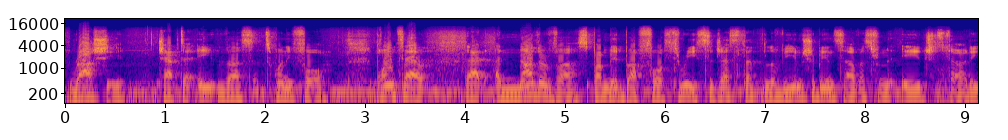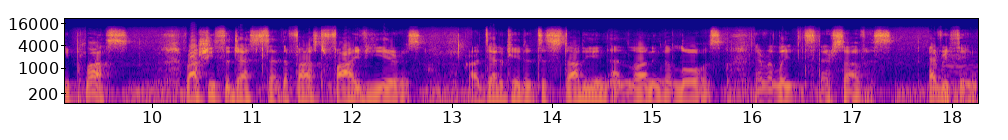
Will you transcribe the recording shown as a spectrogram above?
Rashi, chapter 8, verse 24, points out that another verse, Bamidbar 4.3, suggests that the Levium should be in service from the age 30 plus. Rashi suggests that the first five years are dedicated to studying and learning the laws that relate to their service. Everything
